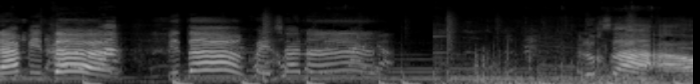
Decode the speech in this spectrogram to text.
นะปีเตอร์ ปีเตอร์ question นะ ลูกสาว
